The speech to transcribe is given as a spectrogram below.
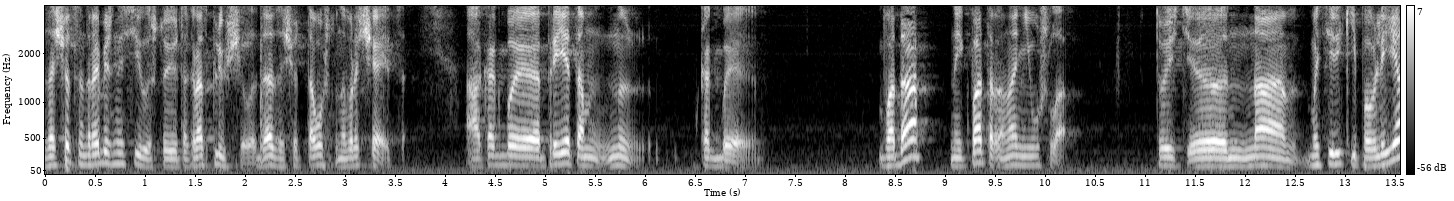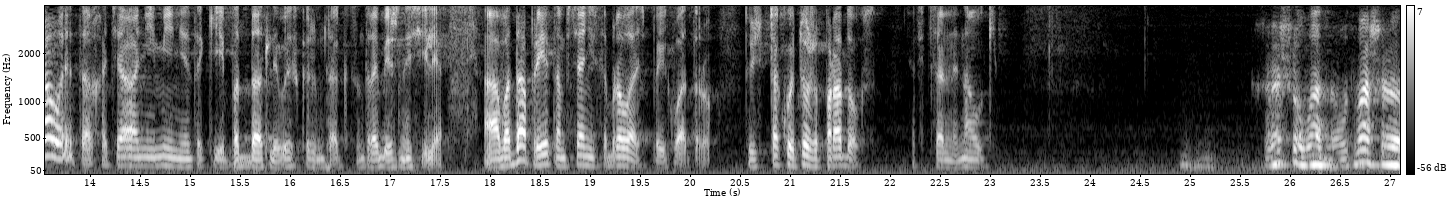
за счет центробежной силы, что ее так расплющило, да, за счет того, что она вращается. А как бы при этом, ну, как бы вода на экватор, она не ушла. То есть э, на материки повлияло это, хотя они менее такие податливые, скажем так, центробежной силе. А вода при этом вся не собралась по экватору. То есть такой тоже парадокс официальной науки. Хорошо, ладно. Вот ваша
